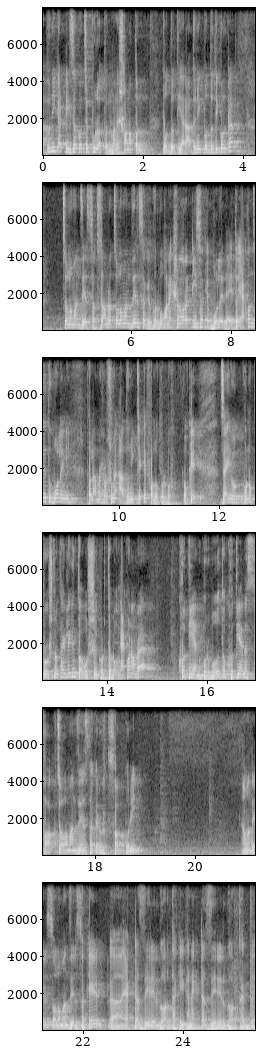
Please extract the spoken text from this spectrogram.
আধুনিক আর টি ছক হচ্ছে পুরাতন মানে সনাতন পদ্ধতি। আর আধুনিক পদ্ধতি কোনটা? চলমান জের ছক তো আমরা চলমান জের ছকে করব। অনেক সময় ওরা টি ছকে বলে দেয়। তো এখন যেহেতু বলেনি, তাহলে আমরা সবসময় আধুনিকটাকে ফলো করব। ওকে যাই হোক, কোনো প্রশ্ন থাকলে কিন্তু অবশ্যই করতে হবে। এখন আমরা খতিয়ান করব। তো খতিয়ানের ছক চলমান জের ছকের ছক করি। আমাদের চলমান জের ছকে একটা জেরের ঘর থাকে। এখানে একটা জেরের ঘর থাকবে।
